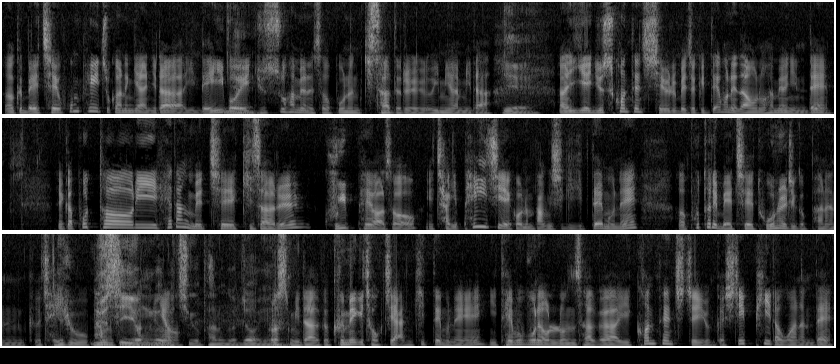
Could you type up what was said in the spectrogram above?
어, 그 매체의 홈페이지로 가는 게 아니라 이 네이버의 네. 뉴스 화면에서 보는 기사들을 의미합니다. 예. 아, 이게 뉴스 콘텐츠 제휴를 맺었기 때문에 나오는 화면인데 그러니까 포털이 해당 매체의 기사를 구입해 와서 이 자기 페이지에 거는 방식이기 때문에 어, 포털이 매체에 돈을 지급하는 그 제휴 뉴스 방식이거든요. 이용료로 취급하는 거죠. 예. 그렇습니다. 그 금액이 적지 않기 때문에 이 대부분의 언론사가 이 컨텐츠 제휴, 그러니까 CP라고 하는데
